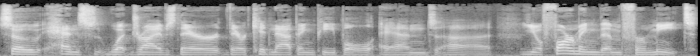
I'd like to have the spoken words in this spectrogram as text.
So hence what drives their their kidnapping people and uh, you know farming them for meat.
